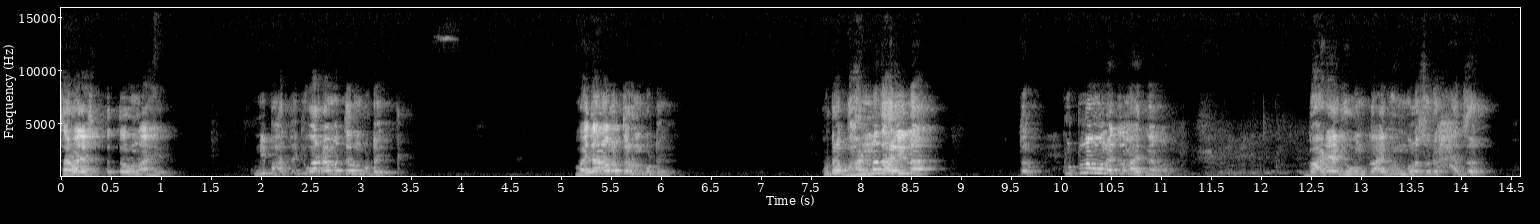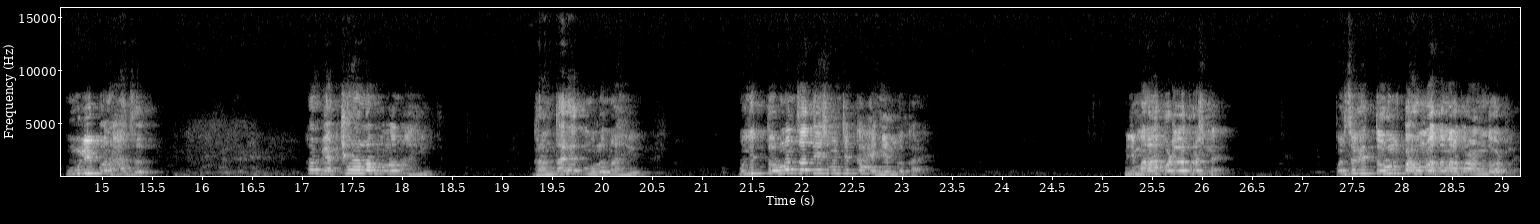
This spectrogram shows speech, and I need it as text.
सर्वात जास्त तरुण आहेत. मी पाहतो की वर्गामध्ये तरुण कुठे मैदानावर तरुण कुठे आहे? कुठं भांडणं झाली ना तर कुठलं मुलं येतं माहीत नाही मला. गाड्या घेऊन काय घेऊन मुलं सगळे हजर. मुली पण हजर. हा व्याख्यानाला मुलं नाहीत. ग्रंथालयात मुलं नाहीत. म्हणजे तरुणांचा देश म्हणजे काय? नेमकं काय? म्हणजे मला हा पडलेला प्रश्न आहे. पण सगळे तरुण पाहून आता मला पण आनंद वाटलाय.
